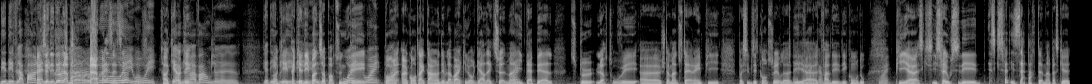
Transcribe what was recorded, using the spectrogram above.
des développeurs Fait à c'est des l'écoute, développeurs. là, oui, oui, oui, oui, oui, oui. OK, Il y en OK. a à vendre. Là. Il y a des, OK. des- fait qu'il y a des bonnes opportunités Ouais, ouais, pour ouais. Un, un contracteur, un développeur qui nous regarde actuellement. Il t'appelle, tu peux leur trouver euh, justement du terrain puis possibilité de construire là, des, euh, de faire des, des condos. Ouais. Puis euh, est-ce qu'il il se fait aussi des est-ce qu'il se fait des appartements? Parce que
